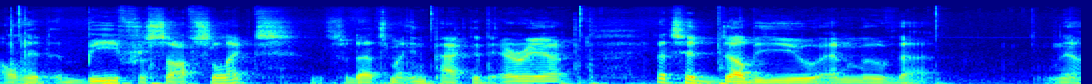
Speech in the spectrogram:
I'll hit B for soft select, so that's my impacted area. Let's hit W and move that. Now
